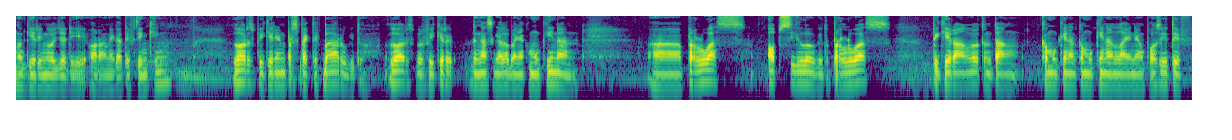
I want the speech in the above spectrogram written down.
ngegiring lo jadi orang negatif thinking lo harus pikirin perspektif baru gitu. Lo harus berpikir dengan segala banyak kemungkinan uh, perluas opsi lo gitu perluas pikiran lo tentang kemungkinan-kemungkinan lain yang positif.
